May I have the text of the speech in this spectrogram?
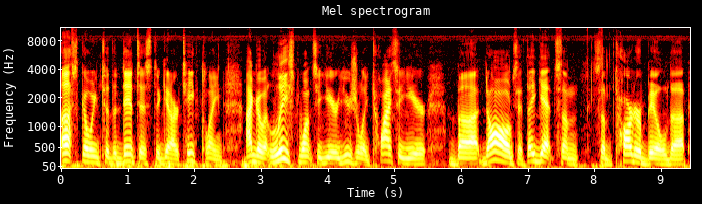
us going to the dentist to get our teeth cleaned. I go at least once a year, usually twice a year, but dogs, if they get some, some tartar buildup,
